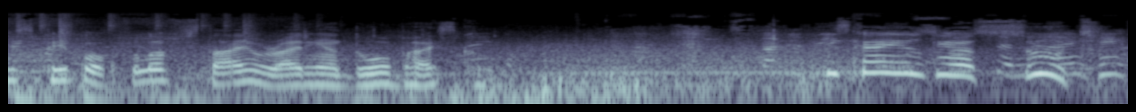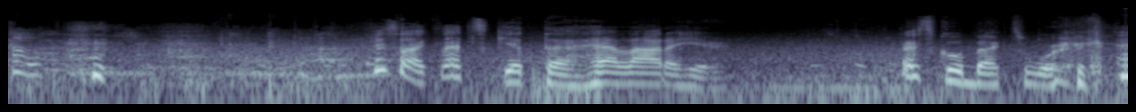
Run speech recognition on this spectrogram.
These people are full of style riding a dual bicycle. This guy using a suit. He's like, let's get the hell out of here. Let's go back to work.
